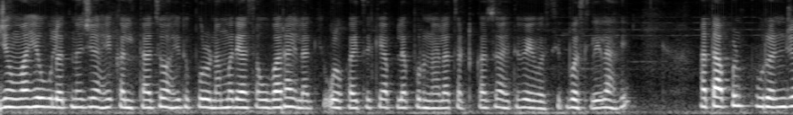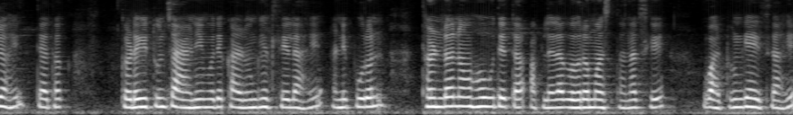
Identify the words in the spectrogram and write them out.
जेव्हा हे उलतणं जे आहे कलथा जो आहे तो पूर्णामध्ये असा उभा राहिला की ओळखायचं की आपल्या पूर्णाला चटका जो आहे तो व्यवस्थित बसलेला आहे. आता आपण पुरण जे आहे ते आता कढईतून चाळणीमध्ये काढून घेतलेलं आहे. आणि पुरण थंड न होऊ देता आपल्याला गरम असतानाच हे वाटून घ्यायचं आहे.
